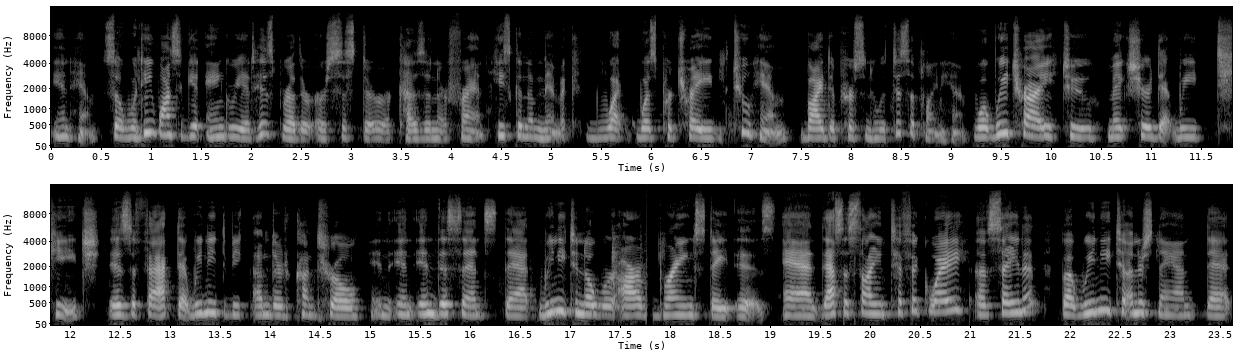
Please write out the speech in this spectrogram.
in him. So when he wants to get angry at his brother or sister or cousin or friend, he's going to mimic what was portrayed to him by the person who was disciplining him. What we try to make sure that we teach is the fact that we need to be under control in, in, in the sense that we need to know where our brain state is. And that's a scientific way of saying it, but we need to understand that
